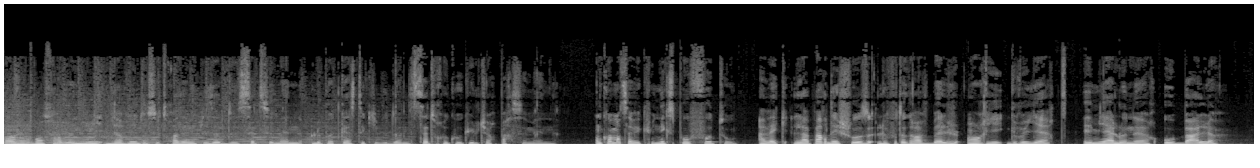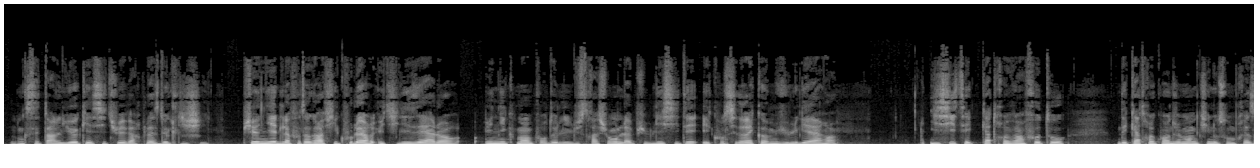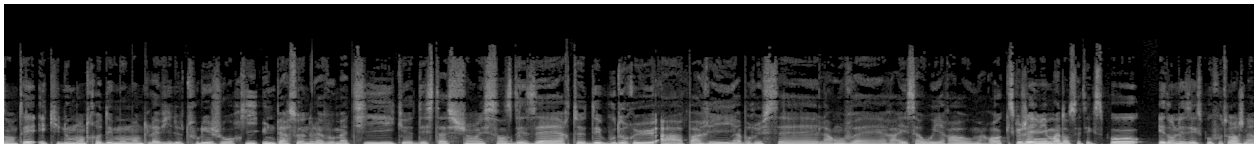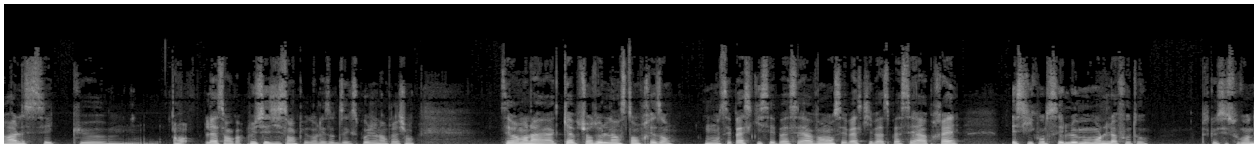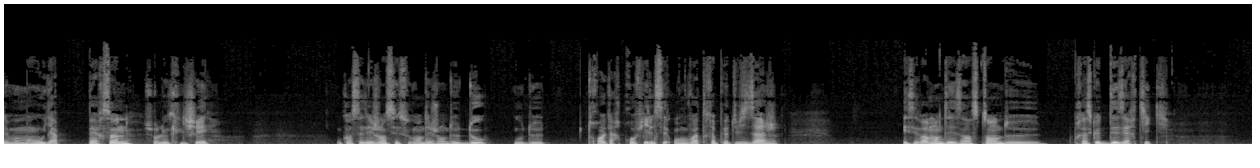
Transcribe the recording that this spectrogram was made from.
Bonjour, bonsoir, bonne nuit, bienvenue dans ce troisième épisode de cette semaine, le podcast qui vous donne 7 recocultures par semaine. On commence avec une expo photo. Avec la part des choses, le photographe belge Henri Gruyert est mis à l'honneur au BAL, donc c'est un lieu qui est situé vers Place de Clichy. Pionnier de la photographie couleur utilisée alors uniquement pour de l'illustration ou de la publicité et considéré comme vulgaire. Ici, c'est 80 photos des quatre coins du monde qui nous sont présentés et qui nous montrent des moments de la vie de tous les jours. Qui une personne de la Vomatique, des stations essence désertes, des bouts de rue à Paris, à Bruxelles, à Anvers, à Essaouira au Maroc. Ce que j'ai aimé moi dans cette expo et dans les expos photos en général, c'est que oh, là c'est encore plus saisissant que dans les autres expos, j'ai l'impression. C'est vraiment la capture de l'instant présent où on ne sait pas ce qui s'est passé avant, on ne sait pas ce qui va se passer après, et ce qui compte c'est le moment de la photo. Parce que c'est souvent des moments où il y a personne sur le cliché, quand c'est des gens, c'est souvent des gens de dos ou de trois quarts profil. On voit très peu de visages. Et c'est vraiment des instants de presque désertiques,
